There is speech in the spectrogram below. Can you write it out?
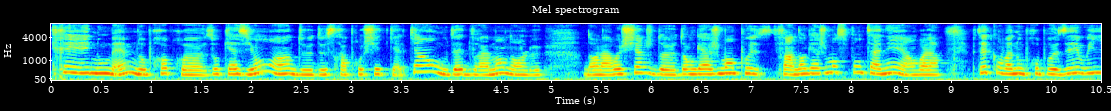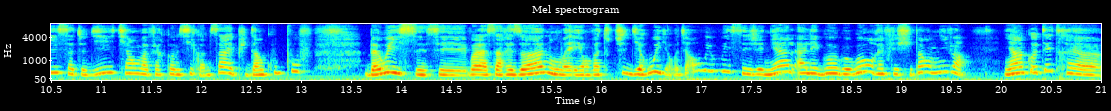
créer nous-mêmes nos propres occasions hein, de, se rapprocher de quelqu'un ou d'être vraiment dans, le, dans la recherche d'engagement enfin, d'engagement spontané. Hein, voilà. Peut-être qu'on va nous proposer, oui, ça te dit, tiens, on va faire comme ci, comme ça, et puis d'un coup, pouf, ben oui, c'est, voilà, ça résonne, on va, et on va tout de suite dire oui, on va dire, oh oui, oui, c'est génial, allez, go, go, go, on réfléchit pas, on y va. Il y a un côté très... Euh,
